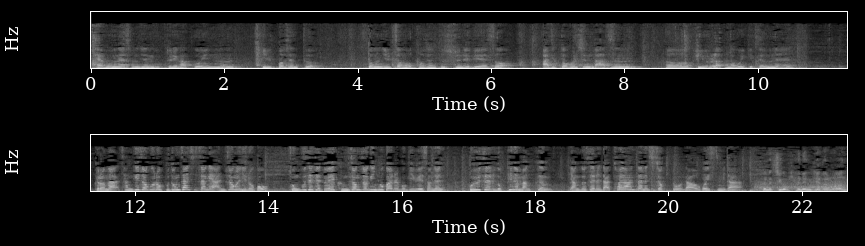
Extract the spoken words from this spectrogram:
대부분의 선진국들이 갖고 있는 1% 또는 1.5% 수준에 비해서 아직도 훨씬 낮은 어, 비율을 나타내고 있기 때문에 그러나 장기적으로 부동산 시장의 안정을 이루고 종부세 제도의 긍정적인 효과를 보기 위해서는 보유세를 높이는 만큼 양도세를 낮춰야 한다는 지적도 나오고 있습니다. 그런데 지금 현행 제도는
